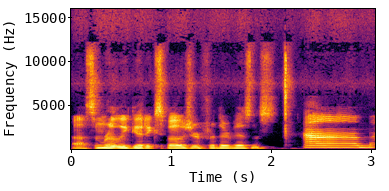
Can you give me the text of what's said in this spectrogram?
uh, some really good exposure for their business? Um,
